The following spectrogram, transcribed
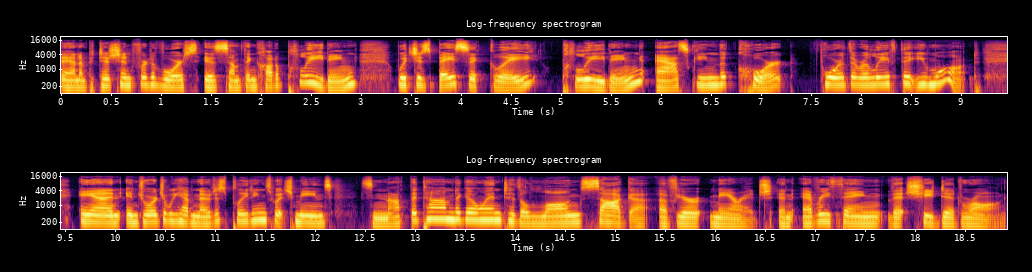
and a petition for divorce is something called a pleading which is basically pleading asking the court for the relief that you want. And in georgia we have notice pleadings which means it's not the time to go into the long saga of your marriage and everything that she did wrong.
